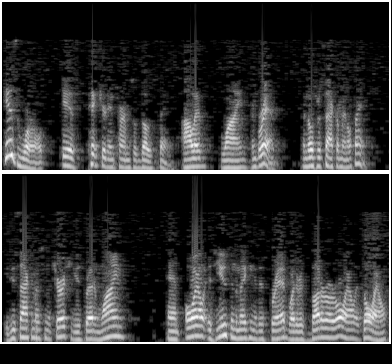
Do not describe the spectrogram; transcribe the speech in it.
his world is pictured in terms of those things. Olive, wine, and bread. And those are sacramental things. You do sacraments in the church, you use bread and wine, and oil is used in the making of this bread, whether it's butter or oil, it's oil.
